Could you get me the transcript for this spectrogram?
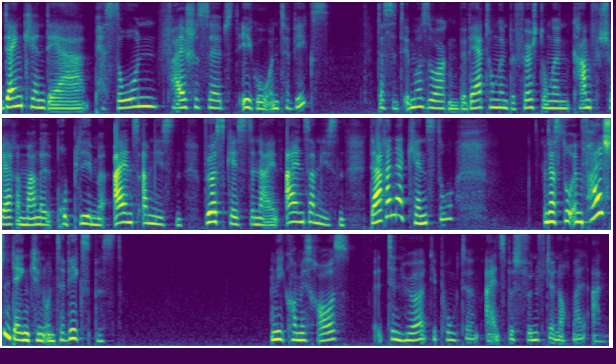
Denken der Person, falsches Selbst, Ego unterwegs. Das sind immer Sorgen, Bewertungen, Befürchtungen, Kampf, Schwere, Mangel, Probleme, eins am nächsten, Worst-Case-Szenarien, eins am nächsten. Daran erkennst du, dass du im falschen Denken unterwegs bist. Wie komme ich raus? dann hör die Punkte 1 bis 5 dir nochmal an.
